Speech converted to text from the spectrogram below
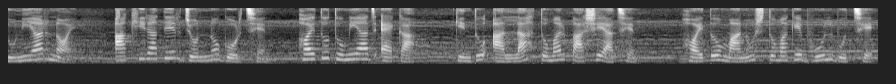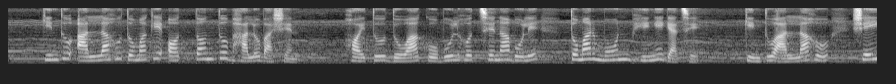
দুনিয়ার নয়, আখিরাতের জন্য গড়ছেন। হয়তো তুমি আজ একা, কিন্তু আল্লাহ তোমার পাশে আছেন। হয়তো মানুষ তোমাকে ভুল বুঝছে, কিন্তু আল্লাহ তোমাকে অত্যন্ত ভালোবাসেন। হয়তো দোয়া কবুল হচ্ছে না বলে তোমার মন ভেঙে গেছে, কিন্তু আল্লাহ সেই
